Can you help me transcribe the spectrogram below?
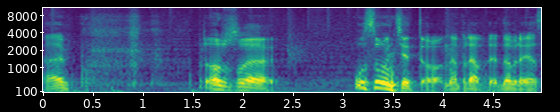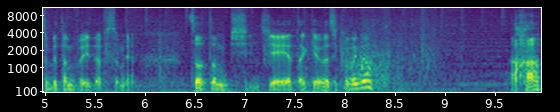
E, proszę, usuńcie to, naprawdę. Dobra, ja sobie tam wyjdę w sumie. Co tam się dzieje takiego ciekawego? Aha.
